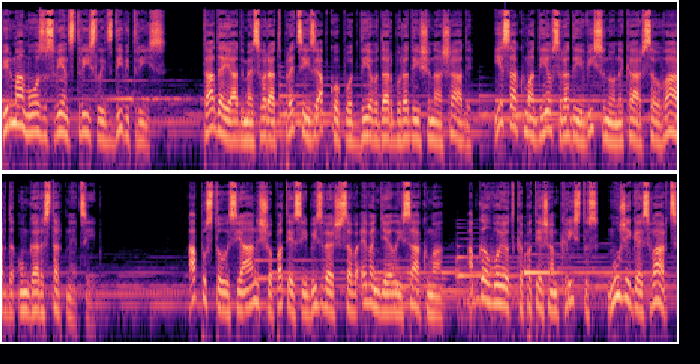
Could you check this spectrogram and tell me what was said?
Pirmā mūzus 1, 3 līdz 2, 3. Tādējādi mēs varētu precīzi apkopot dieva darbu radīšanā šādi: Iesākumā dievs radīja visu no nekā ar savu vārda un gara starpniecību. Apostolis Jānis šo patiesību izvērš savā evaņģēlīja sākumā, apgalvojot, ka patiešām Kristus, mūžīgais vārds,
